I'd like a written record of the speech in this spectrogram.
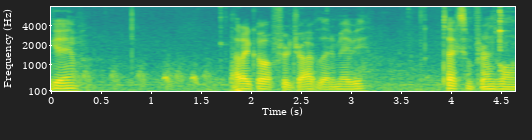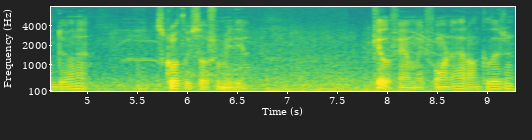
The game. Thought I'd go out for a drive later, maybe. Text some friends while I'm doing it. Scroll through social media. Kill a family four and a hat on collision.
